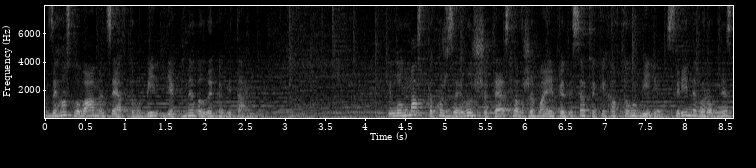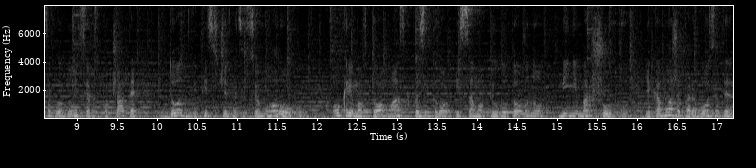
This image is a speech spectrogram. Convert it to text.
За його словами, цей автомобіль як невелика вітальня. Ілон Маск також заявив, що Тесла вже має 50 таких автомобілів. Серійне виробництво планується розпочати до 2027 року. Окрім авто, Маск презентував і самопілотовану міні-маршрутку, яка може перевозити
